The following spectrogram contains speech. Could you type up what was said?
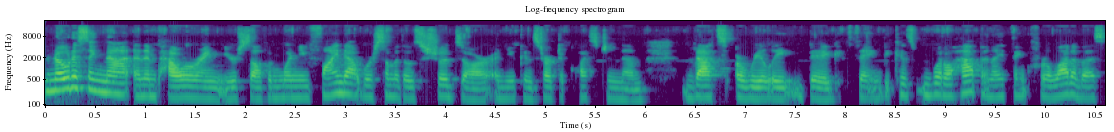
noticing that and empowering yourself and when you find out where some of those shoulds are and you can start to question them that's a really big thing because what'll happen i think for a lot of us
